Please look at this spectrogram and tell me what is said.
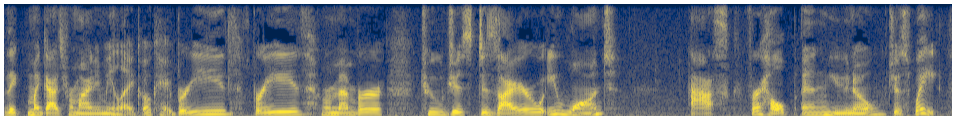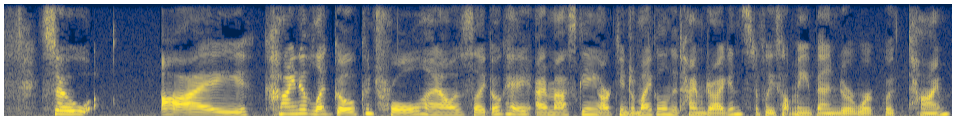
they, my guys reminded me, like, okay, breathe, breathe. Remember to just desire what you want, ask for help, and you know, just wait. So I kind of let go of control and I was like, okay, I'm asking Archangel Michael and the Time Dragons to please help me bend or work with time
